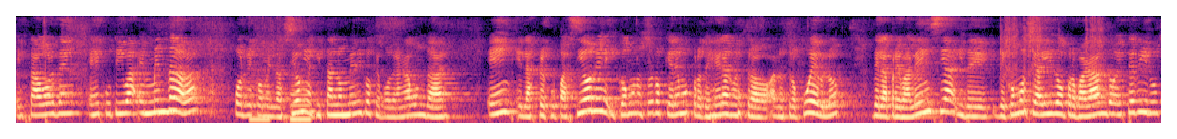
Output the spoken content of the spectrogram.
esta orden ejecutiva enmendada por recomendación, y aquí están los médicos que podrán abundar en, las preocupaciones y cómo nosotros queremos proteger a nuestro, a nuestro pueblo de la prevalencia y de, de cómo se ha ido propagando este virus,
